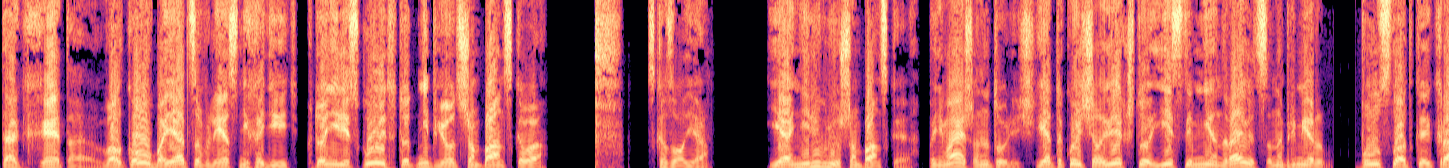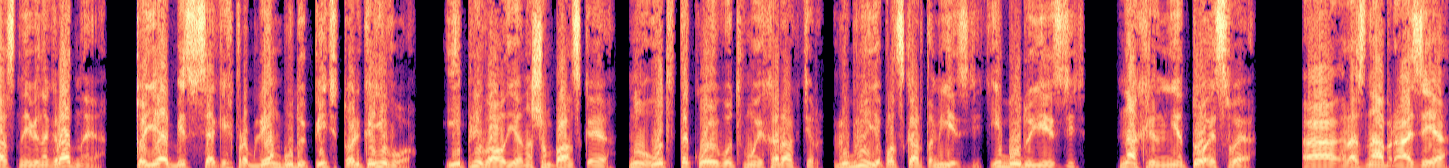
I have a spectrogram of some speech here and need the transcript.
«Так это, волков боятся в лес не ходить. Кто не рискует, тот не пьет шампанского». «Пф», — сказал я. «Я не люблю шампанское. Понимаешь, Анатольевич, я такой человек, что если мне нравится, например, полусладкое красное виноградное, то я без всяких проблем буду пить только его. И плевал я на шампанское. Ну, вот такой вот мой характер. Люблю я плацкартом ездить и буду ездить. Нахрен мне то СВ. А разнообразие?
